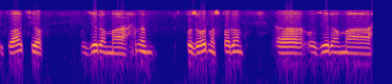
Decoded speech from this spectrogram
situacijo oziroma pozornost, pardon, oziroma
